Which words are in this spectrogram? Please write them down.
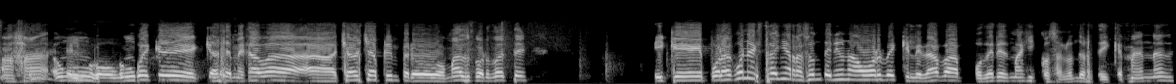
Ajá, un, un güey que, que asemejaba a Charles Chaplin, pero más gordote y que por alguna extraña razón tenía una orbe que le daba poderes mágicos al Undertaker. Na- na-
